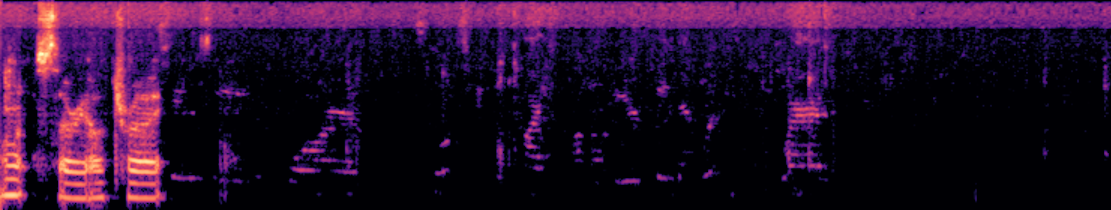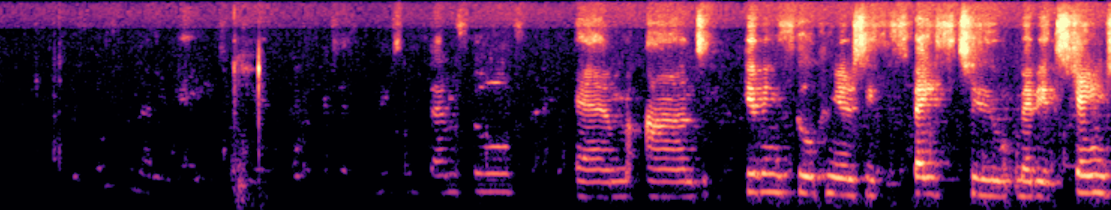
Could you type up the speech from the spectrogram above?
Oh, sorry, I'll try. schools um, and giving school communities the space to maybe exchange.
